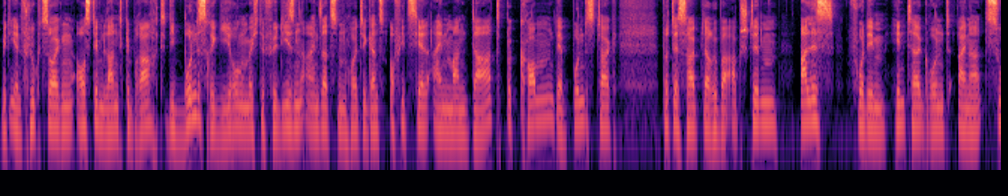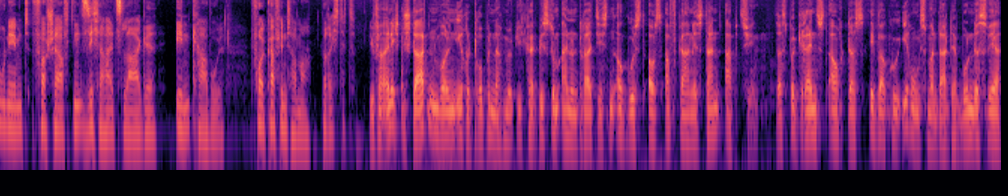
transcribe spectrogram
mit ihren Flugzeugen aus dem Land gebracht. Die Bundesregierung möchte für diesen Einsatz nun heute ganz offiziell ein Mandat bekommen. Der Bundestag wird deshalb darüber abstimmen. Alles vor dem Hintergrund einer zunehmend verschärften Sicherheitslage in Kabul. Volker Fintermer berichtet. Die Vereinigten Staaten wollen ihre Truppen nach Möglichkeit bis zum 31. August aus Afghanistan abziehen. Das begrenzt auch das Evakuierungsmandat der Bundeswehr,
